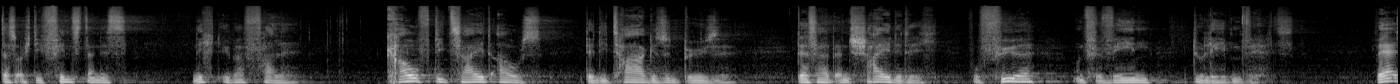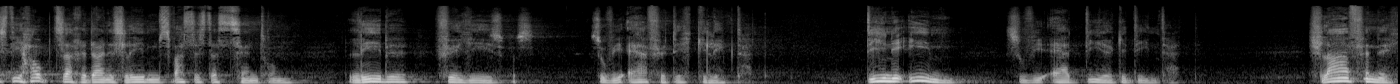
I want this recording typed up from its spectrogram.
dass euch die Finsternis nicht überfalle. Kauft die Zeit aus, denn die Tage sind böse. Deshalb entscheide dich, wofür und für wen du leben willst. Wer ist die Hauptsache deines Lebens? Was ist das Zentrum? Lebe für Jesus, so wie er für dich gelebt hat. Diene ihm, so wie er dir gedient hat. Schlafe nicht,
